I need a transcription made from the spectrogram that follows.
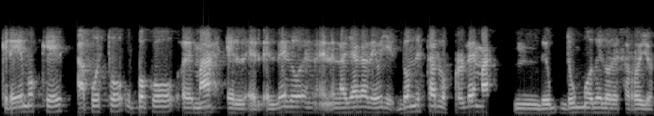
creemos que ha puesto un poco eh, más el, dedo en, en, la llaga de oye dónde están los problemas de, de, un modelo de desarrollo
